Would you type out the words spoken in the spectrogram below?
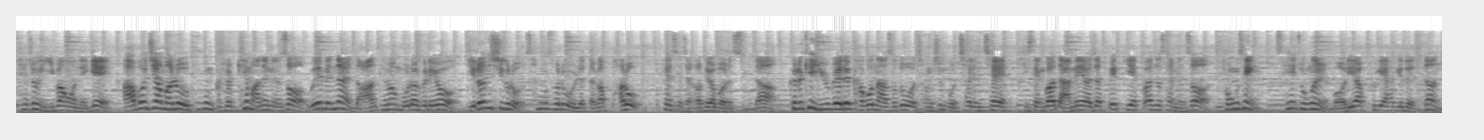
태종 이방원에게 아버지야말로 후군 그렇게 많으면서 왜 맨날 나한테만 뭐라 그래요? 이런 식으로 상소를 올렸다가 바로 폐쇄자가 되어버렸습니다. 그렇게 유배를 가고 나서도 정신 못 차린 채 기생과 남의 여자 뺏기에 빠져 살면서 동생 세종을 머리 아프게 하기도 했던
